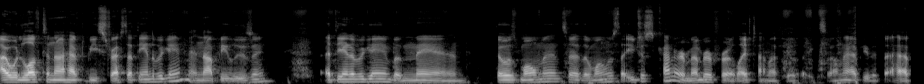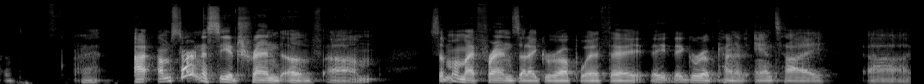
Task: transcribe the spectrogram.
I would love to not have to be stressed at the end of a game and not be losing at the end of a game. But man, those moments are the moments that you just kind of remember for a lifetime. I feel like so. I'm happy that that happened. I, I'm starting to see a trend of um, some of my friends that I grew up with. They they, they grew up kind of anti uh,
